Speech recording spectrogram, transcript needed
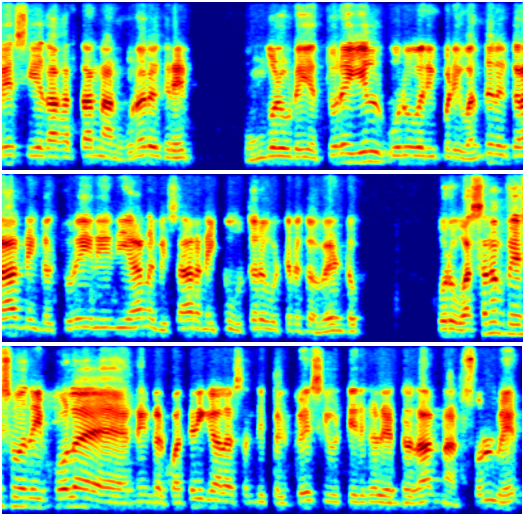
பேசியதாகத்தான் நான் உணர்கிறேன். உங்களுடைய துறையில் ஒருவர் இப்படி வந்திருக்கிறார். நீங்கள் துறை ரீதியான விசாரணைக்கு உத்தரவிட்டிருக்க வேண்டும். ஒரு வசனம் பேசுவதைப் போல நீங்கள் பத்திரிகையாளர் சந்திப்பில் பேசிவிட்டீர்கள் என்றுதான் நான் சொல்வேன்.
